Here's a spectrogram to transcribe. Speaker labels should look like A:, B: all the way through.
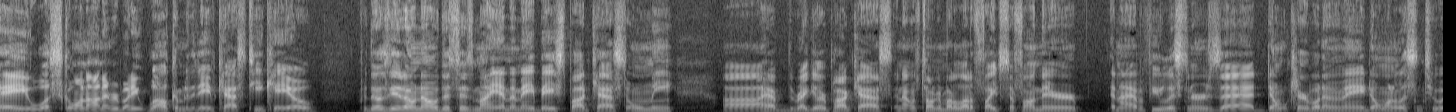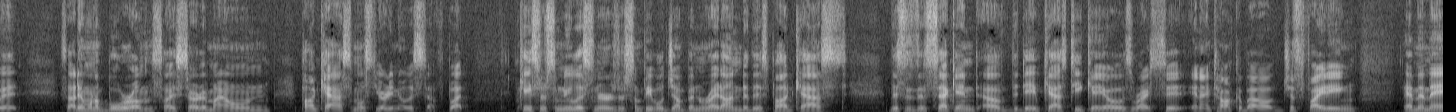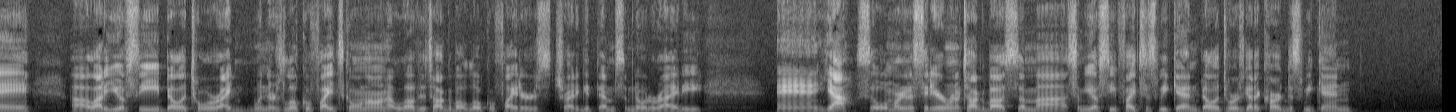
A: Hey, what's going on, everybody? Welcome to the Dave Cast TKO. For those of you that don't know, this is my MMA based podcast only. Uh, I have the regular podcast, and I was talking about a lot of fight stuff on there. And I have a few listeners that don't care about MMA, don't want to listen to it. So I didn't want to bore them, so I started my own podcast. Most of you already know this stuff. But in case there's some new listeners or some people jumping right onto this podcast, this is the second of the Dave Cast TKOs where I sit and I talk about just fighting, MMA, uh, a lot of UFC, Bellator. I when there's local fights going on, I love to talk about local fighters, try to get them some notoriety. And yeah, so we're gonna sit here. We're gonna talk about some uh, some UFC fights this weekend. Bellator's got a card this weekend,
